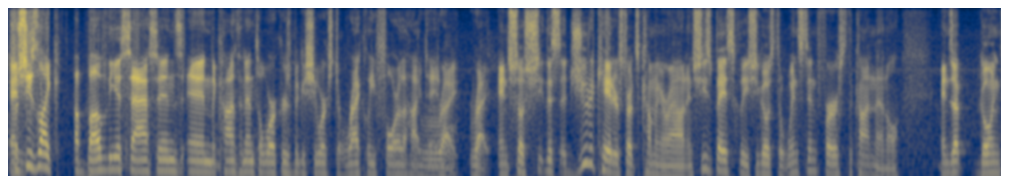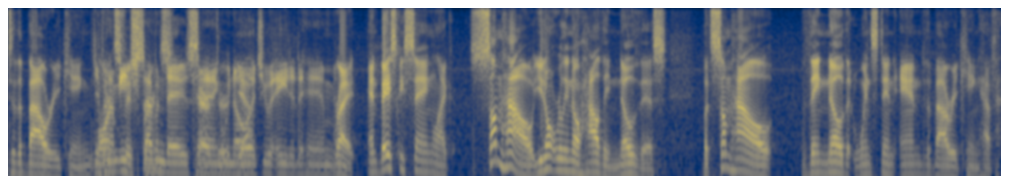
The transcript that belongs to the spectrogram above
So and- she's like above the assassins and the continental workers because she works directly for the high table. Right, right. And so she this adjudicator starts coming around and she's basically she goes to Winston first, the Continental, ends up going to the Bowery King, Giving Laurence him each seven days character. saying, we know Yeah. that you aided him. Right. And basically saying like somehow you don't really know how they know this, but somehow they know that Winston and the Bowery King have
